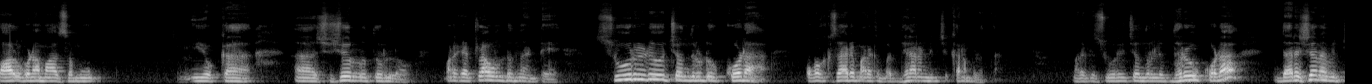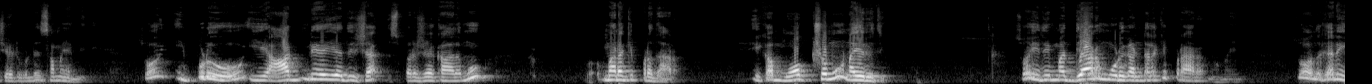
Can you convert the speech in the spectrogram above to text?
పాల్గొన మాసము ఈ యొక్క శిశుర ఋతుల్లో ఋతువుల్లో మనకు ఎట్లా ఉంటుందంటే సూర్యుడు చంద్రుడు కూడా ఒక్కొక్కసారి మనకు మధ్యాహ్నం నుంచి కనబడతారు. మనకి సూర్యచంద్రులు ఇద్దరూ కూడా దర్శనమిచ్చేటువంటి సమయం ఇది. సో ఇప్పుడు ఈ ఆగ్నేయ దిశ స్పర్శకాలము మనకి ప్రధానం. ఇక మోక్షము నైరుతి. సో ఇది మధ్యాహ్నం మూడు గంటలకి ప్రారంభమైంది. సో అందుకని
